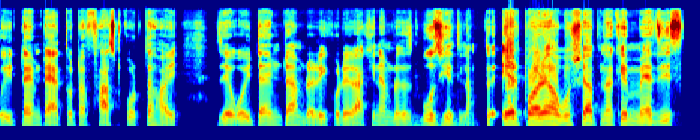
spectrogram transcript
ওই টাইমটা এতটা ফাস্ট করতে হয় যে ওই টাইমটা আমরা রেকর্ডে রাখি না আমরা জাস্ট বুঝিয়ে দিলাম। তো এরপরে অবশ্যই আপনাকে ম্যাজিস্ক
